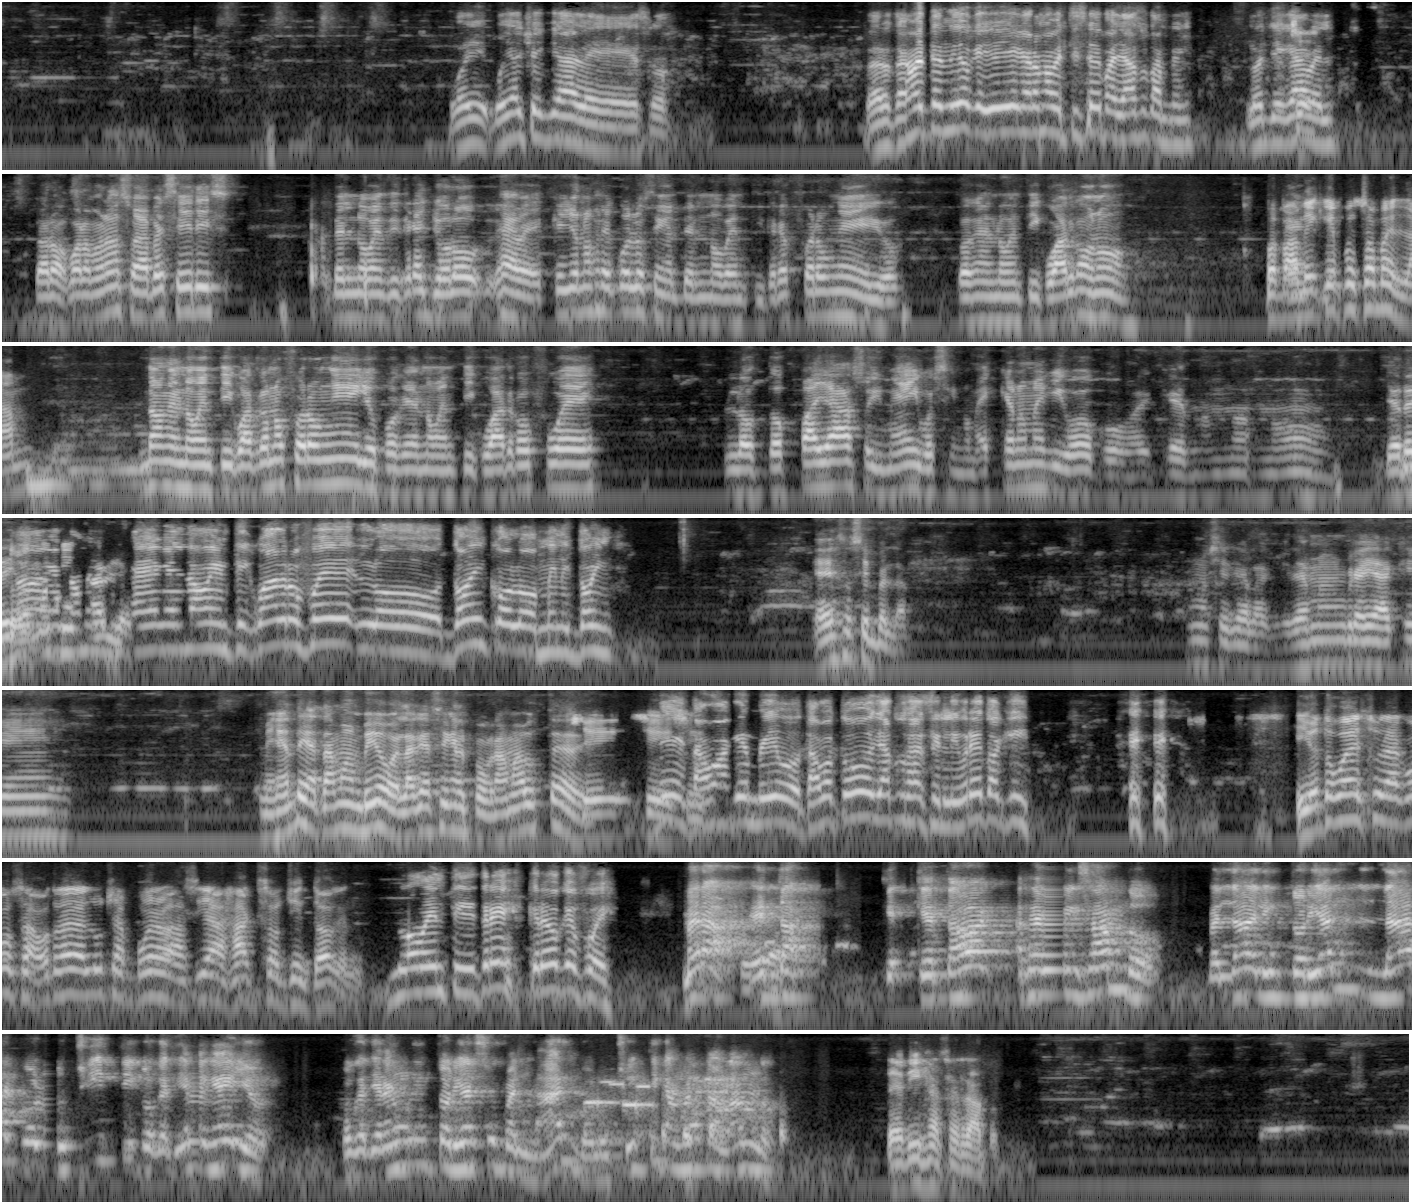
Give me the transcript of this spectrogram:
Voy, voy a chequearle eso. Pero tengo entendido que ellos llegaron a vestirse de payaso también. Los llegué a ver. Pero por lo menos Survivor Series del 93, yo lo. Es que yo no recuerdo si en el del 93 fueron ellos, porque en el 94 no. Pues para mí, ¿quién fue Summerland? No, en el 94 no fueron ellos, porque en el 94 fue los dos payasos y Mabel, si no, es que no me equivoco, es que no, no, no. Yo te digo no, en, el, en, el 94 fue los Doink con los mini Doink. Eso sí es verdad. Vamos a checar aquí, déjame un aquí. Mi gente, ya estamos en vivo, ¿verdad que sí? En el programa de ustedes. Sí, sí, sí, sí. estamos aquí en vivo, estamos todos, ya tú sabes, el libreto aquí. Y yo te voy a decir una cosa, otra de las luchas buenas las hacía Hacksaw Jim Duggan. 93 creo que fue. Mira, esta, que, estaba revisando, ¿verdad? El historial largo luchístico que tienen ellos, porque tienen un historial súper largo, luchísticamente hablando. Te dije hace rato.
